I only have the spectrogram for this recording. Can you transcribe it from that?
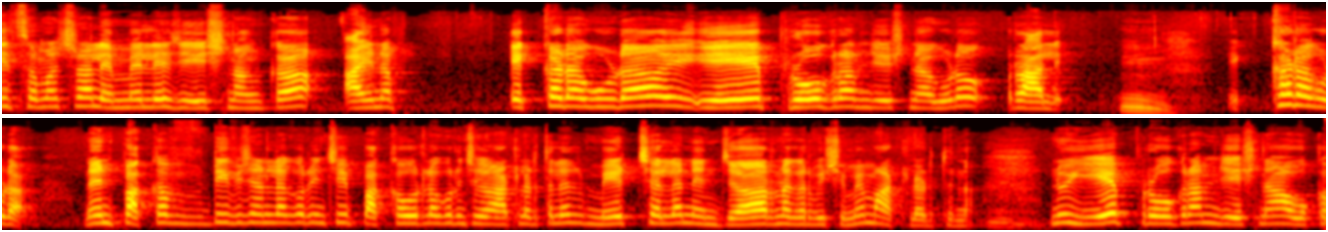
ఐదు సంవత్సరాలు ఎమ్మెల్యే చేసినాక ఆయన ఎక్కడ కూడా ఏ ప్రోగ్రామ్ చేసినా కూడా రాలే. ఎక్కడ కూడా. నేను పక్క డివిజన్ల గురించి పక్క ఊర్ల గురించి మాట్లాడతలేదు. మేడ్చల్ల నేను జవహర్ నగర్ విషయమే మాట్లాడుతున్నా. నువ్వు ఏ ప్రోగ్రామ్ చేసినా ఒక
